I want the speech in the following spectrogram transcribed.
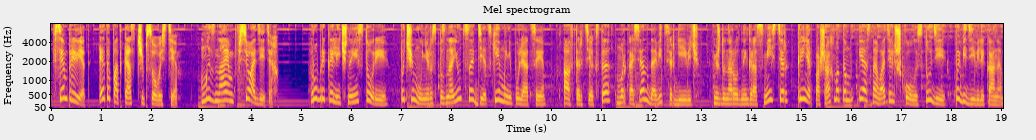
Всем привет! Это подкаст «Чипсовости». Мы знаем все о детях. Рубрика «Личные истории». Почему не распознаются детские манипуляции? Автор текста – Маркосян Давид Сергеевич. Международный гроссмейстер, тренер по шахматам и основатель школы-студии «Победи великана».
